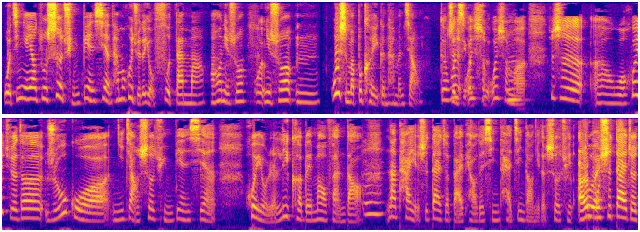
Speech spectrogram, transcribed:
我今年要做社群变现，他们会觉得有负担吗？然后你说，你说，嗯，为什么不可以跟他们讲？”对，为为什为什么就是呃，我会觉得，如果你讲社群变现，会有人立刻被冒犯到，嗯，那他也是带着白嫖的心态进到你的社群，而不是带着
